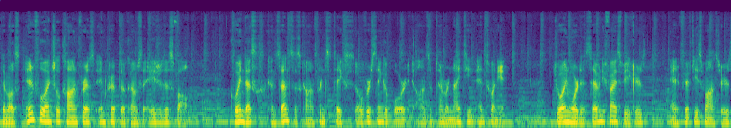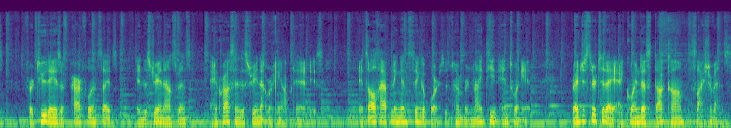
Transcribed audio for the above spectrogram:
The most influential conference in crypto comes to Asia this fall. Coindesk's Consensus Conference takes over Singapore on September 19th and 20th. Join more than 75 speakers and 50 sponsors for two days of powerful insights, industry announcements, and cross industry networking opportunities. It's all happening in Singapore, September 19th and 20th. Register today at coindesk.com/events.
